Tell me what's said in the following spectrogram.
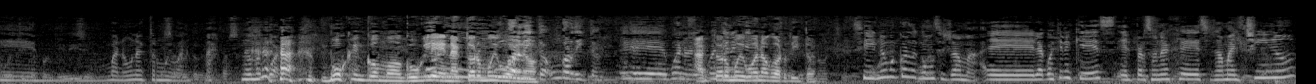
Eh, bueno, un actor muy bueno. Ah, no me acuerdo. Busquen como googleen, Un- actor muy un bueno. Gordito, un gordito. Eh, bueno, Actor muy es que- bueno, gordito. Sí, no me acuerdo cómo se llama. Eh, la cuestión es que es el personaje se llama el chino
